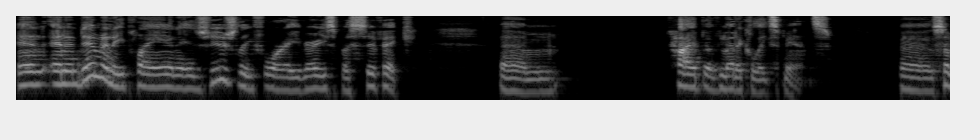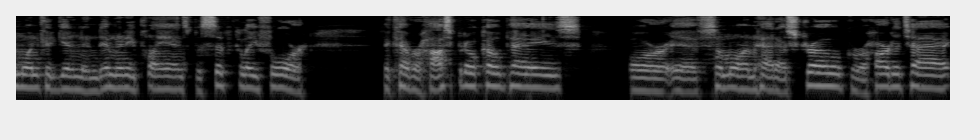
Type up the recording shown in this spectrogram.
And an indemnity plan is usually for a very specific um, type of medical expense. Uh, someone could get an indemnity plan specifically for to cover hospital copays, or if someone had a stroke or a heart attack,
